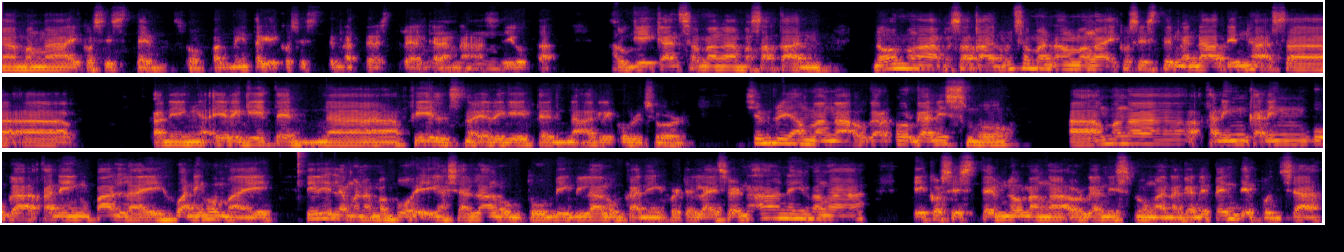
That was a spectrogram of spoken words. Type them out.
nga mga ecosystem. So pag may tag ecosystem na terrestrial kanang naa sa yuta. So gikan sa mga basakan no mga basakan unsa man ang mga ecosystem nga natin ha sa ah, kaning irrigated na fields no irrigated na agriculture. Siyempre ang mga orga- organismo Ah, ang mga kaning kaning buga kaning palay kaning humay dili lang man na mabuhi nga siya lang og tubig lang og kaning fertilizer. Na yung mga ecosystem no mga organismo nga nagadepende pud siya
